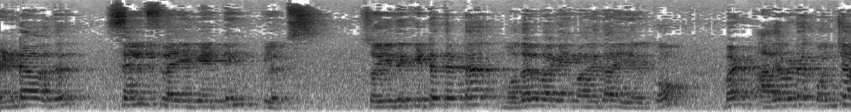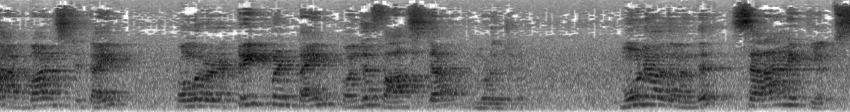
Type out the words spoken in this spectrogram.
ரெண்டாவது செல்ஃப் லைகேட்டிங் கிளிப்ஸ் ஸோ இது கிட்டத்தட்ட முதல் வகை மாதிரி தான் இருக்கும். பட் அதை விட கொஞ்சம் அட்வான்ஸ்டு டைம் உங்களோட ட்ரீட்மெண்ட் டைம் கொஞ்சம் ஃபாஸ்ட்டாக முடிஞ்சிடும். மூணாவது வந்து செராமிக் கிளிப்ஸ்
